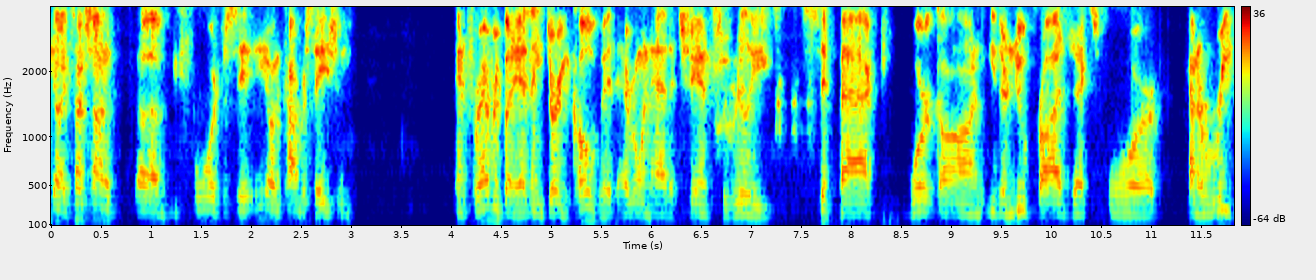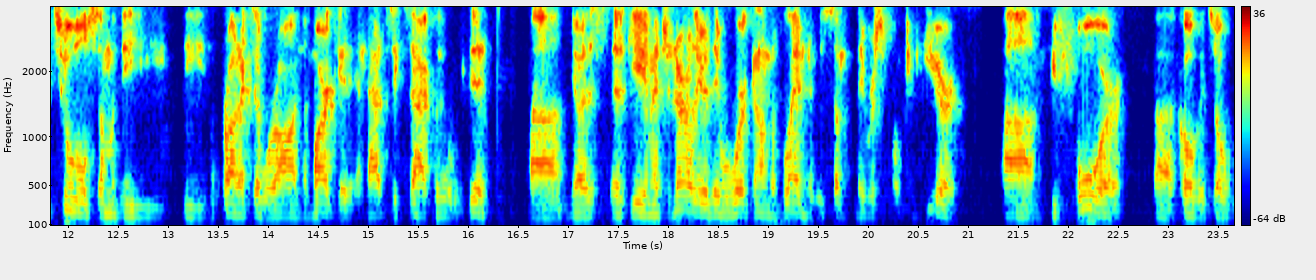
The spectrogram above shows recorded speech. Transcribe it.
you know i touched on it uh, before just you know in conversations and for everybody i think during covid everyone had a chance to really sit back work on either new projects or kind of retool some of the the, the products that were on the market and that's exactly what we did um, you know, as, as Gia mentioned earlier, they were working on the blend. It was something they were smoking here um, before uh, COVID. So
